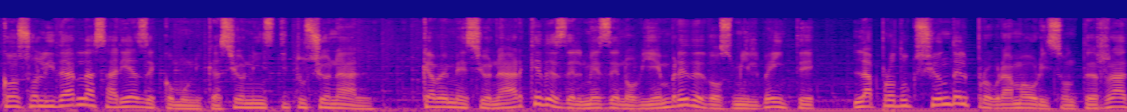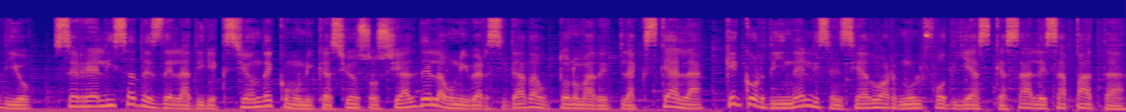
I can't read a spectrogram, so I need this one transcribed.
consolidar las áreas de comunicación institucional. Cabe mencionar que desde el mes de noviembre de 2020, la producción del programa Horizontes Radio se realiza desde la Dirección de Comunicación Social de la Universidad Autónoma de Tlaxcala, que coordina el licenciado Arnulfo Díaz Casales Zapata,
